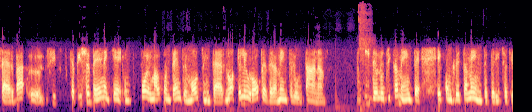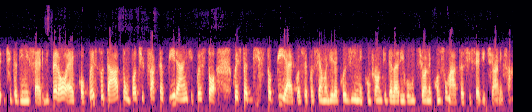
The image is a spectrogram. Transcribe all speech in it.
serba, eh, si capisce bene che un po' il malcontento è molto interno e l'Europa è veramente lontana ideologicamente e concretamente per i cittadini serbi, però ecco, questo dato un po' ci fa capire anche questo, questa distopia, ecco, se possiamo dire così, nei confronti della rivoluzione consumatasi 16 anni fa.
